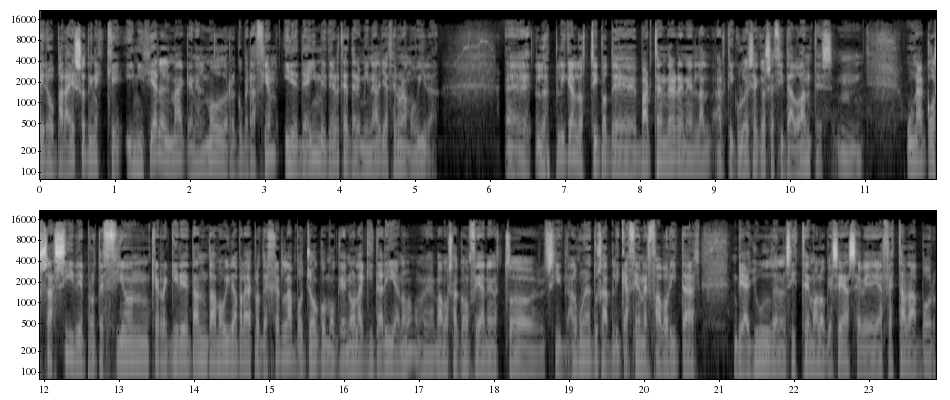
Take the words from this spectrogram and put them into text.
pero para eso tienes que iniciar el Mac en el modo de recuperación y desde ahí meterte a terminal y hacer una movida. Eh, lo explican los tipos de bartender en el artículo ese que os he citado antes. Mm, una cosa así de protección que requiere tanta movida para desprotegerla, pues yo como que no la quitaría, ¿no? Eh, vamos a confiar en esto. Si alguna de tus aplicaciones favoritas de ayuda en el sistema o lo que sea se ve afectada por,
